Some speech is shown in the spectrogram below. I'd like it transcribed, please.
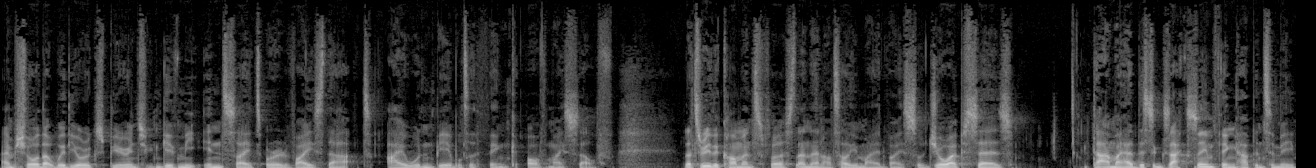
I'm sure that with your experience, you can give me insights or advice that I wouldn't be able to think of myself. Let's read the comments first, and then I'll tell you my advice. So, Joab says, Damn, I had this exact same thing happen to me.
